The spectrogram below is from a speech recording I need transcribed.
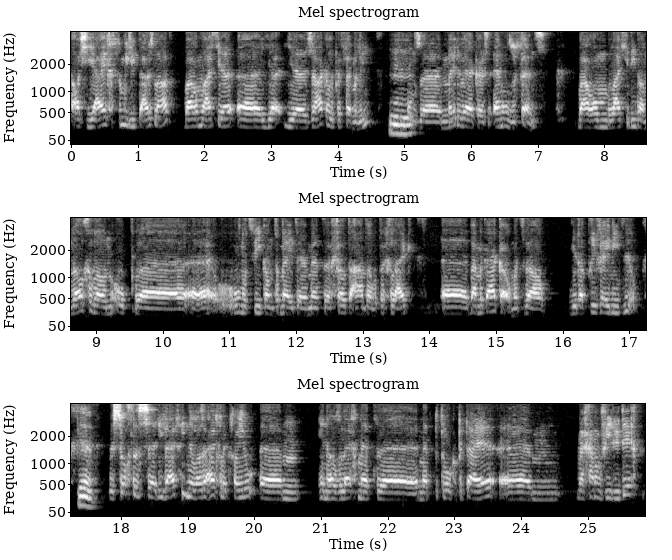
als je je eigen familie thuis laat, waarom laat je je, je zakelijke familie, mm onze medewerkers en onze fans, waarom laat je die dan wel gewoon op 100 vierkante meter met grote aantallen tegelijk bij elkaar komen? Terwijl je dat privé niet wil. Yeah. Dus ochtends, die 15e was eigenlijk van, joh, um, in overleg met, uh, met betrokken partijen. Um, wij gaan om vier uur dicht,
